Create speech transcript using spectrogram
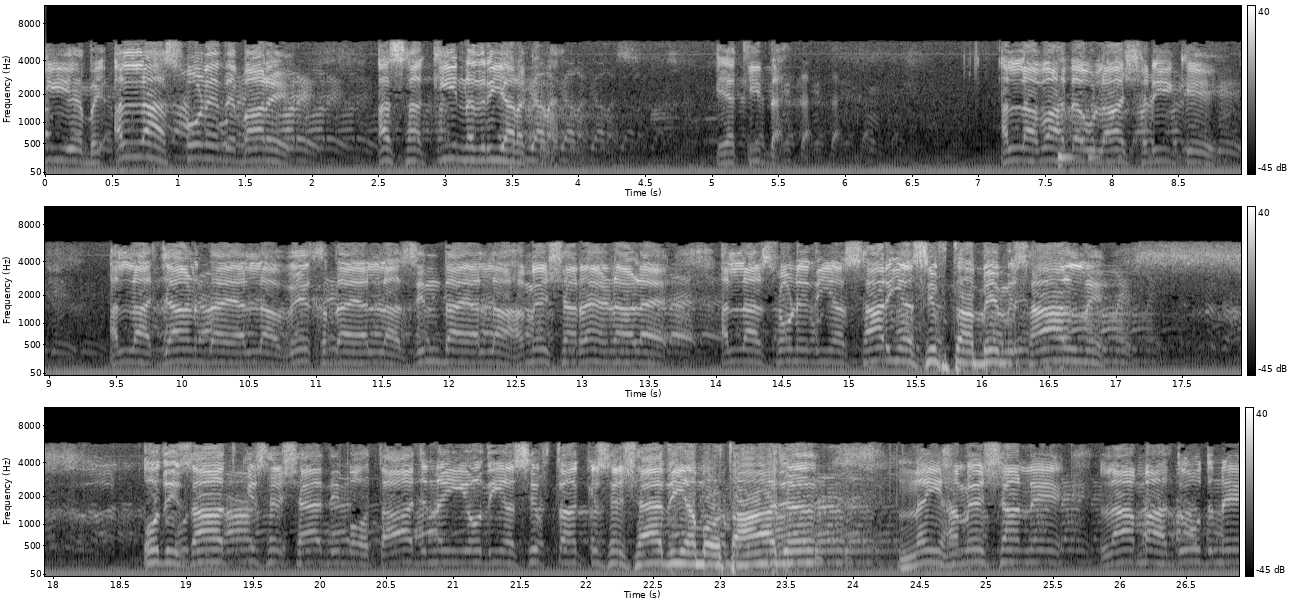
کی ہے؟ بھائی اللہ سونے دے بارے اسا کی نظریہ رکھنا؟ یہ عقیدہ ہے۔ اللہ واہد الا شریک اللہ جاند ہے، اللہ ویخد ہے، اللہ زندہ ہے، اللہ ہمیشہ رہن والا ہے۔ اللہ سونے دیا ساریا سفت بے مثال نے۔ وہ ذات کسی شاید کی محتاج نہیں وہ سفت کسی شاید محتاج نہیں ہمیشہ نے لا محدود نے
